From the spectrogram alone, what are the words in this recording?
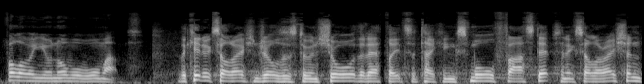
following your normal warm ups. The key to acceleration drills is to ensure that athletes are taking small, fast steps in acceleration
